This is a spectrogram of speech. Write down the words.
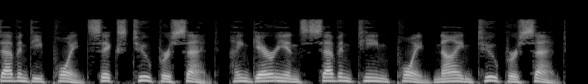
70.62%, Hungarians 17.92%,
